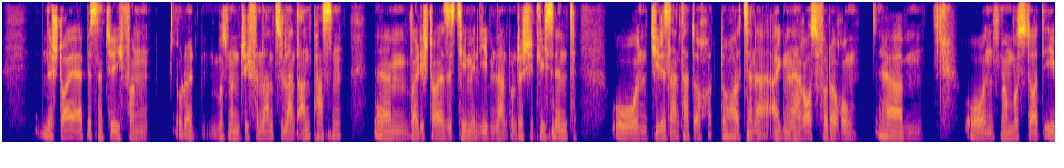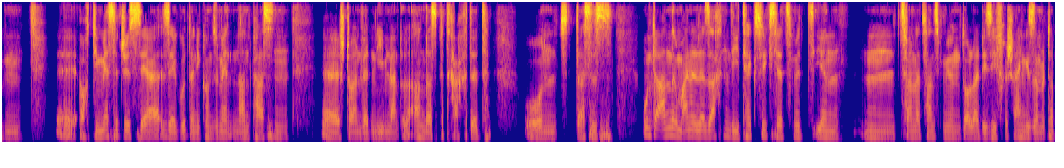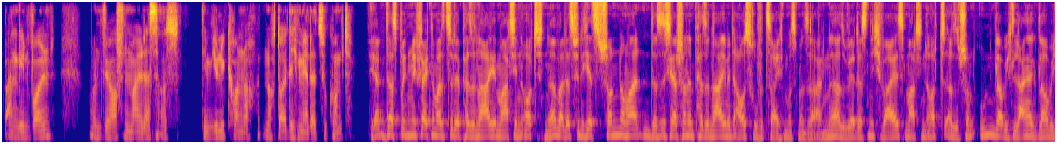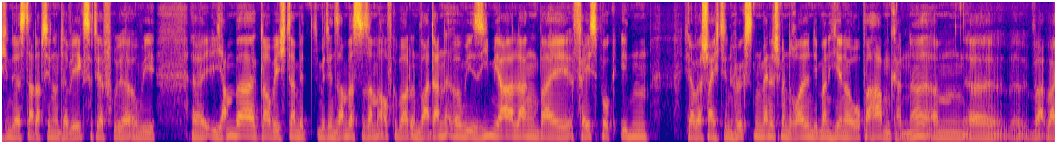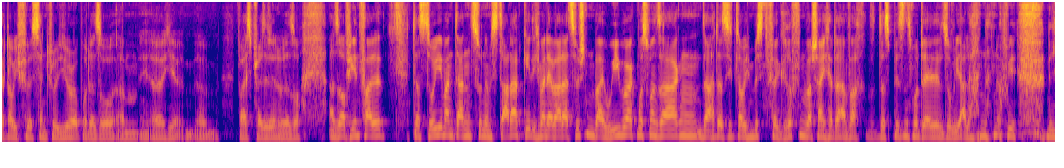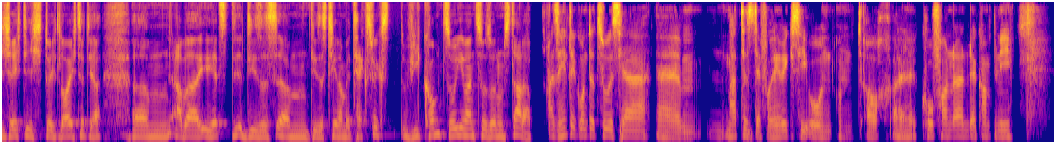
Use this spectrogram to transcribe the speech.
eine Steuer-App ist natürlich von oder muss man natürlich von Land zu Land anpassen, ähm, weil die Steuersysteme in jedem Land unterschiedlich sind und jedes Land hat auch dort seine eigenen Herausforderungen. Ähm, und man muss dort eben äh, auch die Messages sehr, sehr gut an die Konsumenten anpassen. Äh, Steuern werden in jedem Land anders betrachtet. Und das ist unter anderem eine der Sachen, die Taxfix jetzt mit ihren mh, 220 Millionen Dollar, die sie frisch eingesammelt haben, angehen wollen. Und wir hoffen mal, dass aus dem Unicorn noch, noch deutlich mehr dazu kommt. Ja, das bringt mich vielleicht nochmal zu der Personalie Martin Ott, ne? weil das finde ich jetzt schon nochmal, das ist ja schon eine Personalie mit Ausrufezeichen, muss man sagen. Ne? Also wer das nicht weiß, Martin Ott, also schon unglaublich lange, glaube ich, in der Startup-Szene unterwegs, hat ja früher irgendwie äh, Yamba, glaube ich, damit mit den Sambas zusammen aufgebaut und war dann irgendwie sieben Jahre lang bei Facebook in ja wahrscheinlich den höchsten Managementrollen, die man hier in Europa haben kann. Ne? Ähm, äh, war, war glaube ich, für Central Europe oder so, ähm, äh, hier ähm, Vice President oder so. Also auf jeden Fall, dass so jemand dann zu einem Startup geht. Ich meine, er war dazwischen bei WeWork, muss man sagen. Da hat er sich, glaube ich, ein bisschen vergriffen. Wahrscheinlich hat er einfach das Businessmodell, so wie alle anderen, irgendwie nicht richtig durchleuchtet, ja. Ähm, aber jetzt dieses, ähm, dieses Thema mit Taxfix, wie kommt so jemand zu so einem Startup? Also Hintergrund dazu ist ja ähm, Mattes, der vorherige CEO und, und auch äh, Co-Founder der Company,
